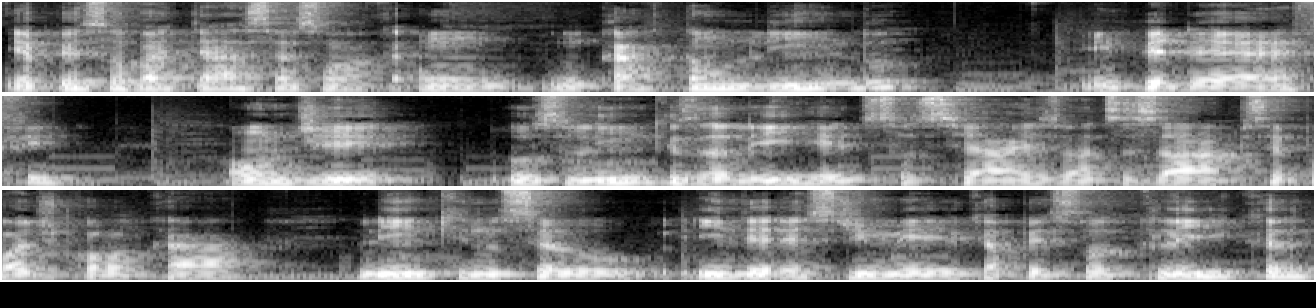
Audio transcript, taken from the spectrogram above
e a pessoa vai ter acesso a um, um cartão lindo em PDF, onde os links ali, redes sociais, WhatsApp, você pode colocar link no seu endereço de e-mail que a pessoa clica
